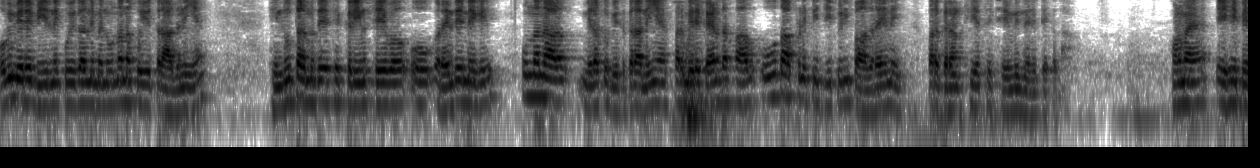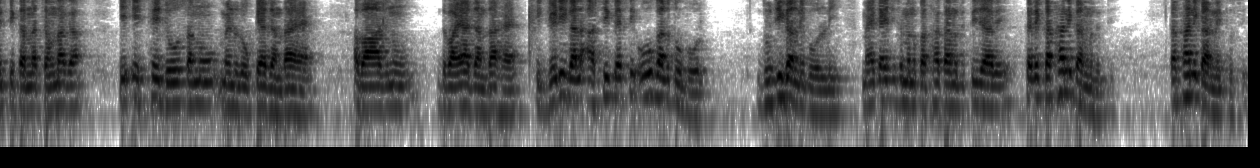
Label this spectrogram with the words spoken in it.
ਉਹ ਵੀ ਮੇਰੇ ਵੀਰ ਨੇ, ਕੋਈ ਗੱਲ ਨਹੀਂ, ਮੈਨੂੰ ਉਹਨਾਂ ਨਾਲ ਕੋਈ ਇਤਰਾਜ਼ ਨਹੀਂ ਹੈ। ਹਿੰਦੂ ਧਰਮ ਦੇ ਇੱਥੇ ਕਲੀਨ ਸੇਵ ਉਹ ਰਹਿੰਦੇ ਨੇਗੇ। ਉਹਨਾਂ ਨਾਲ ਮੇਰਾ ਕੋਈ ਵਿਤਕਰਾ ਨਹੀਂ ਹੈ, ਪਰ ਮੇਰੇ ਕਹਿਣ ਦਾ ਭਾਵ ਉਹ ਤਾਂ ਆਪਣੀ ਤੀਜੀ ਪੀੜ੍ਹੀ ਪਾਲ ਰਹੇ ਨੇ, ਪਰ ਗ੍ਰੰਥੀ ਇੱਥੇ 6 ਮਹੀਨੇ ਨਹੀਂ ਟਿਕਦਾ। ਹੁਣ ਮੈਂ ਇਹੀ ਬੇਨਤੀ ਕਰਨਾ ਚਾਹੁੰਦਾਗਾ ਕਿ ਇੱਥੇ ਜੋ ਸਾਨੂੰ ਮੈਨੂੰ ਰੋਕਿਆ ਜਾਂਦਾ ਹੈ, ਆਵਾਜ਼ ਨੂੰ ਦਬਾਇਆ ਜਾਂਦਾ ਹੈ ਕਿ ਜਿਹੜੀ ਗੱਲ ਅਸੀਂ ਕਹਤੀ ਉਹ ਗੱਲ ਤੂੰ ਬੋਲ। ਦੂਜੀ ਗੱਲ ਨਹੀਂ ਬੋਲਣੀ। ਮੈਂ ਕਹੇ ਜਿਸ ਮੈਨੂੰ ਕਥਾ ਕਰਨ ਦਿੱਤੀ ਜਾਵੇ, ਕਦੇ ਕਥਾ ਨਹੀਂ ਕਰਨ ਦਿੰਦੀ ਕਥਾ ਨਹੀਂ ਕਰਨੀ ਤੁਸੀਂ।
